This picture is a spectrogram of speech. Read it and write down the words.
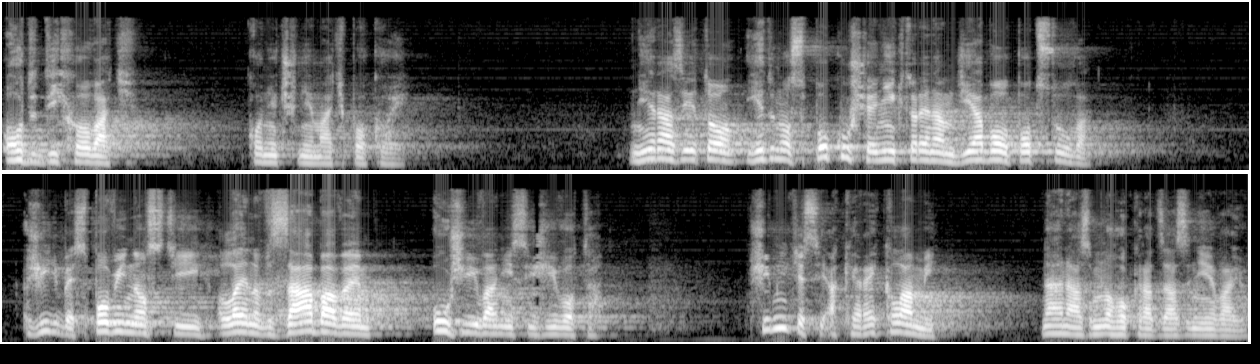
oddychovať, konečne mať pokoj. Nieraz je to jedno z pokušení, ktoré nám diabol podsúva. Žiť bez povinností, len v zábave, užívaní si života. Všimnite si, aké reklamy na nás mnohokrát zaznievajú.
